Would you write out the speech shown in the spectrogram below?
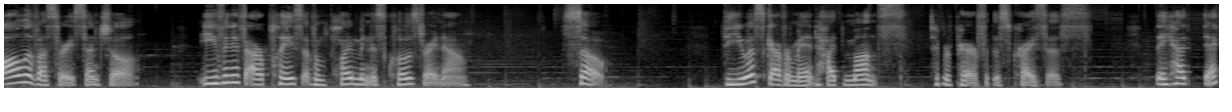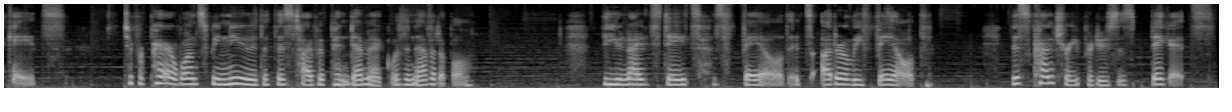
all of us are essential even if our place of employment is closed right now. So, the US government had months to prepare for this crisis. They had decades to prepare once we knew that this type of pandemic was inevitable. The United States has failed. It's utterly failed. This country produces bigots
